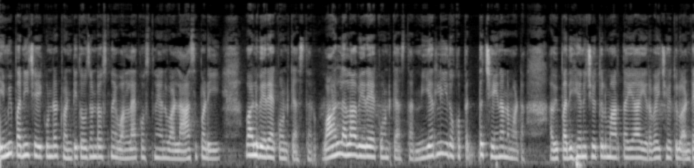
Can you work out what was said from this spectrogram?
ఏమీ పని చేయకుండా ట్వంటీ థౌజండ్ వస్తున్నాయి వన్ ల్యాక్ వస్తున్నాయి అని వాళ్ళు ఆశపడి వాళ్ళు వేరే అకౌంట్కి వేస్తారు. వాళ్ళు అలా వేరే అకౌంట్కి వేస్తారు. నియర్లీ ఇది ఒక పెద్ద చైన్ అనమాట అవి పదిహేను చేతులు మారుతాయా ఇరవై చేతులు? అంటే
